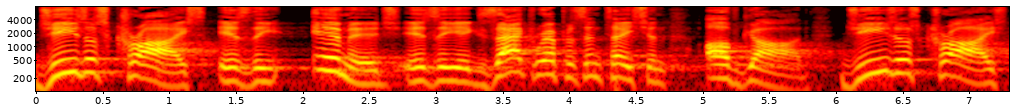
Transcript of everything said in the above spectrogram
Jesus Christ is the image is the exact representation of God. Jesus Christ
